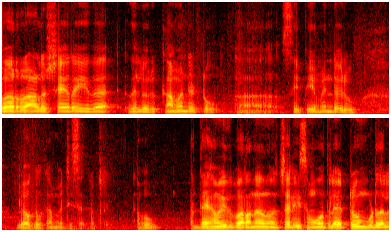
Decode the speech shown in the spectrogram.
വേറൊരാൾ ഷെയർ ചെയ്ത ഇതിലൊരു കമന്റ് ഇട്ടു സി പി എമ്മിന്റെ ഒരു ലോക്കൽ കമ്മിറ്റി സെക്രട്ടറി അപ്പം അദ്ദേഹം ഇത് പറഞ്ഞതെന്ന് വെച്ചാൽ ഈ സമൂഹത്തിൽ ഏറ്റവും കൂടുതൽ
